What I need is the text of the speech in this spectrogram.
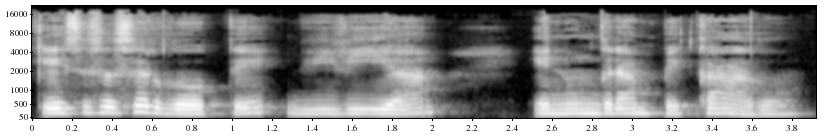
que ese sacerdote vivía en un gran pecado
